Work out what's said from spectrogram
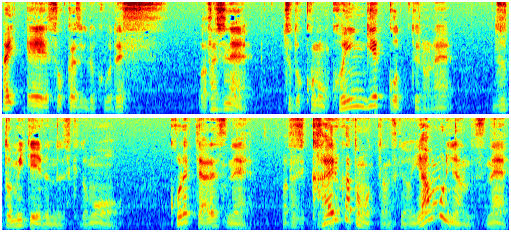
はい、えー、速稼塾の久保です。私ね、ちょっとこのコイン月光っていうのね、ずっと見ているんですけども、これってあれですね、私買えるかと思ったんですけど、ヤモリなんですね。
